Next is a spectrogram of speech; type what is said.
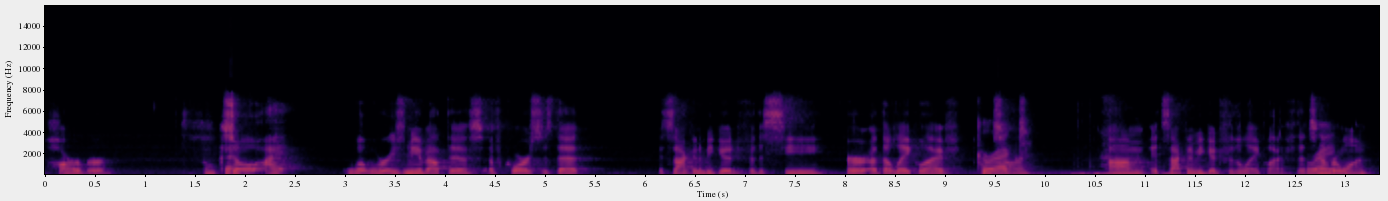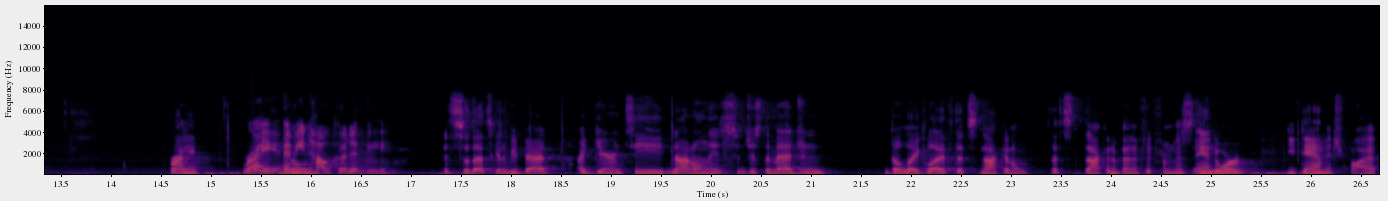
Harbor. Okay. So I, what worries me about this, of course, is that it's not going to be good for the sea or uh, the lake life. Correct. sorry. Um, it's not going to be good for the lake life. That's Right. number one. Right? right. I mean, how could it be? So that's going to be bad. I guarantee. Not only so, just imagine the lake life that's not going to that's not going to benefit from this and or be damaged by it.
